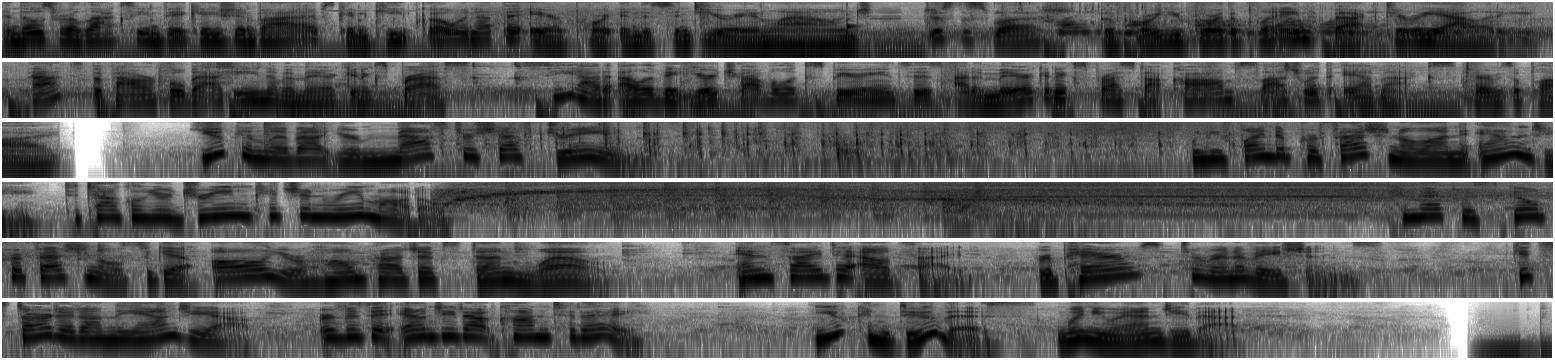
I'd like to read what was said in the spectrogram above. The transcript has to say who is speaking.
Speaker 1: And those relaxing vacation vibes can keep going at the airport in the Centurion Lounge.
Speaker 2: Just a splash.
Speaker 1: Before you board the plane, back to reality. That's the powerful backing of American Express. See how to elevate your travel experiences at americanexpress.com slash with Amex. Terms apply.
Speaker 3: You can live out your MasterChef dreams when you find a professional on Angie to tackle your dream kitchen remodel. Connect with skilled professionals to get all your home projects done well. Inside to outside, repairs to renovations. Get started on the Angie app or visit Angie.com today. You can do this when you Angie that.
